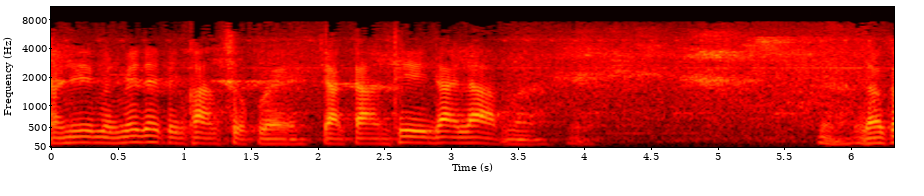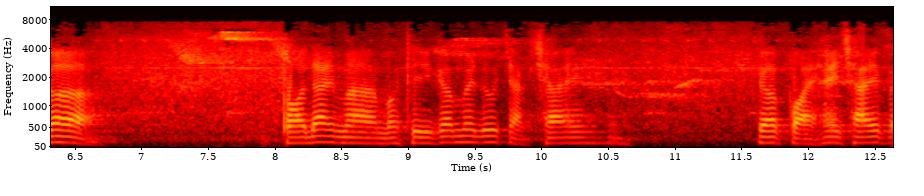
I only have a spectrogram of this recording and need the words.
อันนี้มันไม่ได้เป็นความสุขเลย จากการที่ได้ลาบมา แล้วก็พอได้มาบางทีก็ไม่รู้จักใช้ ก็ปล่อยให้ใช้ไป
